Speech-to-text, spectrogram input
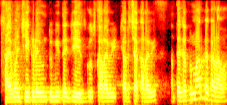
साहेबांची इकडे येऊन तुम्ही त्यांची हिजगुज करावी चर्चा करावी आणि त्याच्यातून मार्ग काढावा.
